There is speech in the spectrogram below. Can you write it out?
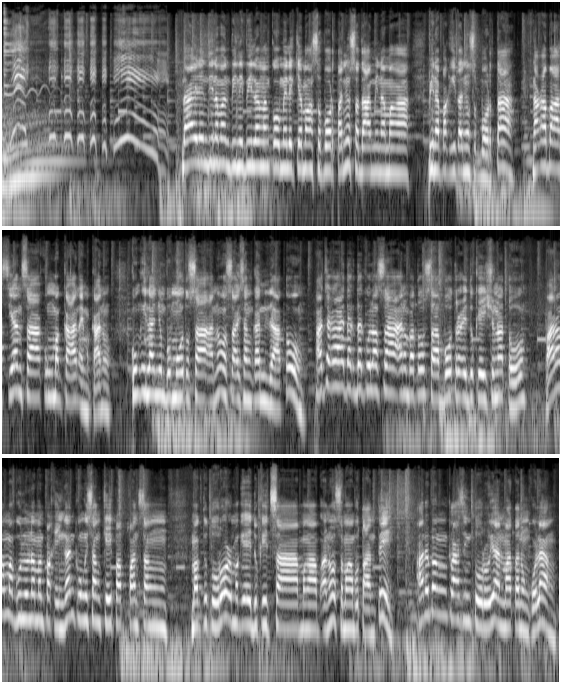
Dahil hindi naman binibilang ng Comelec yung mga suporta nyo sa dami ng mga pinapakita nyong suporta. Nakabase yan sa kung magkano, ay magkano, kung ilan yung bumoto sa ano sa isang kandidato. At saka dagdag ko lang sa ano ba to, sa voter education na to, Parang magulo naman pakinggan kung isang K-pop fans ang magtuturo or mag-educate sa mga ano sa mga botante. Ano bang klaseng turo 'yan? Matanong ko lang.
